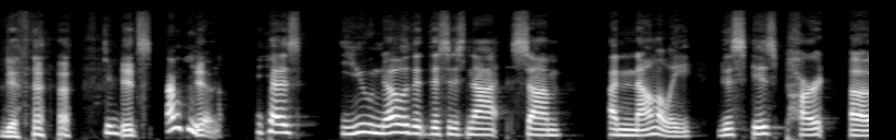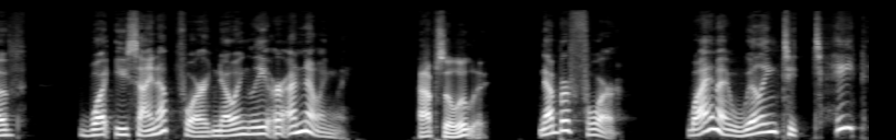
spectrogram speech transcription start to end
Yeah. it's, I'm here because you know that this is not some anomaly. This is part of what you sign up for, knowingly or unknowingly. Absolutely. Number four, why am I willing to take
